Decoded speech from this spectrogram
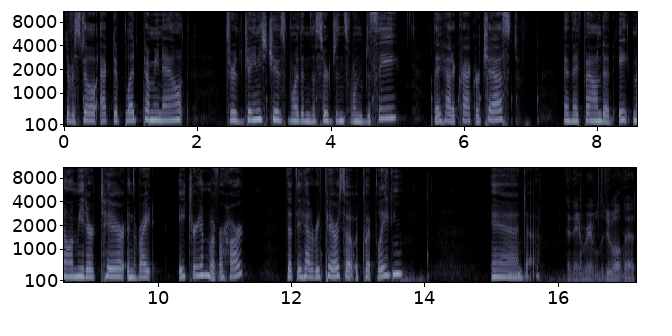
There was still active blood coming out through the drainage tubes more than the surgeons wanted to see. They had a crack her chest, and they found an eight millimeter tear in the right atrium of her heart that they had to repair so it would quit bleeding. And uh, And they were able to do all that.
